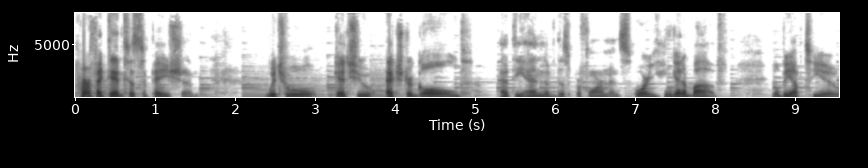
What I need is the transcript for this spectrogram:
perfect anticipation, which will get you extra gold at the end of this performance, or you can get above. It'll be up to you.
